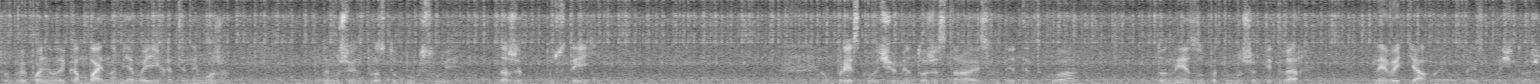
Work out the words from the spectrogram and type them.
Щоб ви поняли, комбайном я виїхати не можу, тому що він просто буксує, навіть пустий. Оприскувачем я теж стараюсь ходити такого донизу, тому що під верх не витягує оприскувач теж.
